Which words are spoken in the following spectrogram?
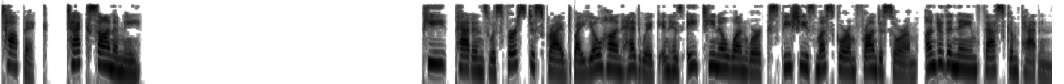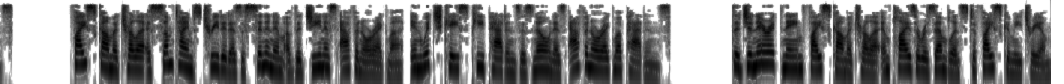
Topic. Taxonomy P. patens was first described by Johann Hedwig in his 1801 work Species Muscorum frondosorum, under the name Phascum patens. Physcomitrella is sometimes treated as a synonym of the genus Aphanorhegma, in which case P. patens is known as Aphanorhegma patens. The generic name Physcomitrella implies a resemblance to Physcomitrium,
